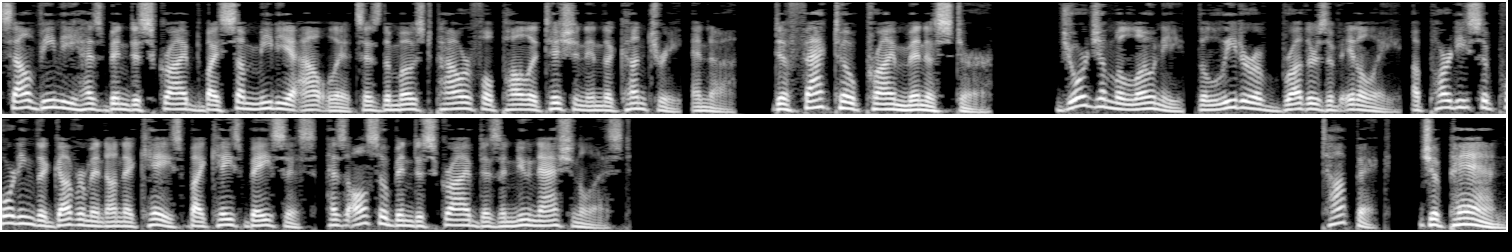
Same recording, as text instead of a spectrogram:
Salvini has been described by some media outlets as the most powerful politician in the country, and a «de facto prime minister». Giorgia Meloni, the leader of Brothers of Italy, a party supporting the government on a case-by-case -case basis, has also been described as a new nationalist. Japan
